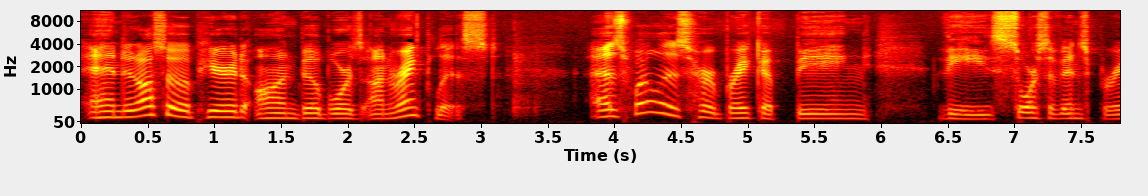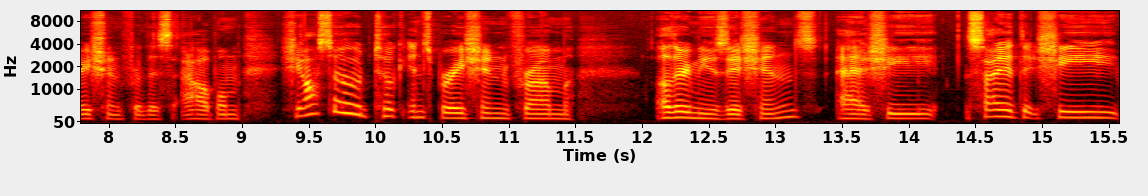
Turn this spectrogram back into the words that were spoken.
and it also appeared on Billboard's unranked list. As well as her breakup being the source of inspiration for this album, she also took inspiration from other musicians as she cited that she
